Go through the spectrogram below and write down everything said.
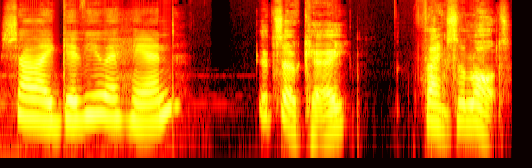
Shall I give you a hand? It's okay. Thanks a lot.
